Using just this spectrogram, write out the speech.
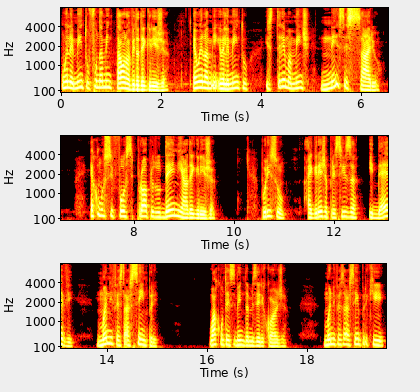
um elemento fundamental na vida da igreja. É um, ele um elemento extremamente necessário. É como se fosse próprio do DNA da igreja. Por isso, a igreja precisa e deve manifestar sempre o acontecimento da misericórdia. Manifestar sempre que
